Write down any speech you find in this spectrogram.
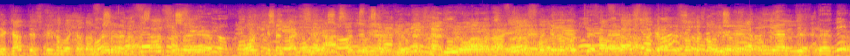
και κάποια στιγμή θα τα καταφέρουμε να φτάσουμε όχι μεταξύ το σχέδιο. Θα φτάσουμε και να μην φωτοκοπείο. Δεν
